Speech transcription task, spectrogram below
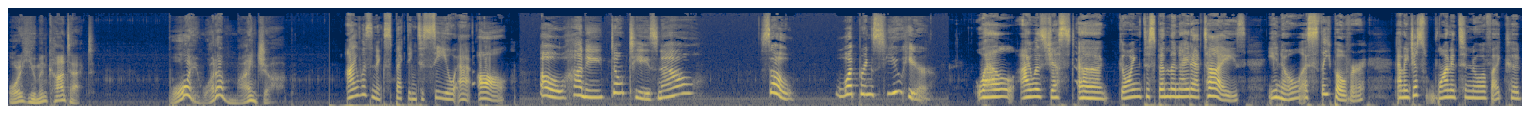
or human contact. Boy, what a mind job. I wasn't expecting to see you at all. Oh, honey, don't tease now. So, what brings you here? Well, I was just, uh, going to spend the night at Tai's. You know, a sleepover. And I just wanted to know if I could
